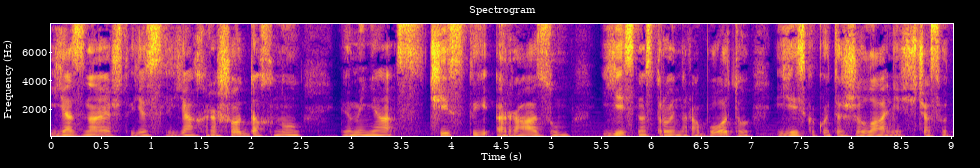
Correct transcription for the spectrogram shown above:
я знаю, что если я хорошо отдохнул, и у меня чистый разум, есть настрой на работу, есть какое-то желание сейчас вот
